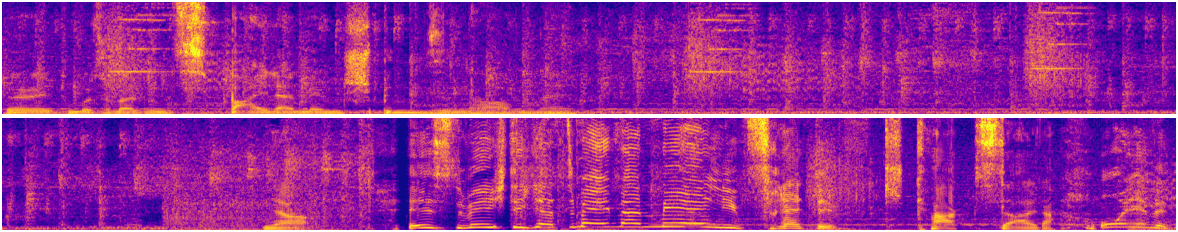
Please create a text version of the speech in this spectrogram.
Du musst aber so einen Spider-Man-Spinsen haben, ey. Ja. Ist wichtig, dass du immer mehr in die Fresse kackst, Alter. Ohne Witz.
